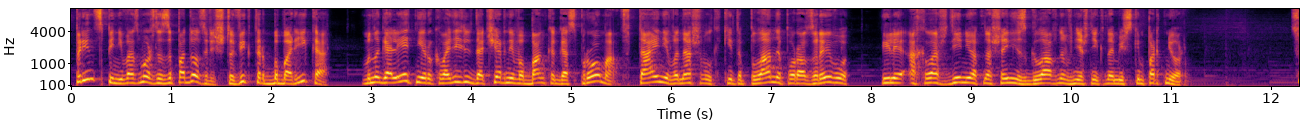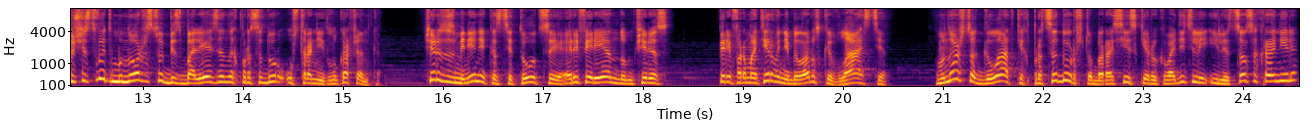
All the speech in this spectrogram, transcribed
В принципе, невозможно заподозрить, что Виктор Бабарика, многолетний руководитель дочернего банка «Газпрома», в тайне вынашивал какие-то планы по разрыву или охлаждению отношений с главным внешнеэкономическим партнером. Существует множество безболезненных процедур устранить Лукашенко. Через изменение Конституции, референдум, через переформатирование белорусской власти. Множество гладких процедур, чтобы российские руководители и лицо сохранили,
